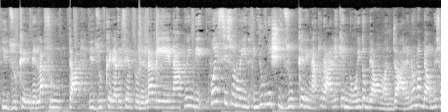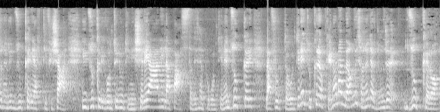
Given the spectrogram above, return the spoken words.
gli zuccheri della frutta, gli zuccheri ad esempio dell'avena, quindi questi sono gli unici zuccheri naturali che noi dobbiamo mangiare, non abbiamo bisogno di zuccheri artificiali, i zuccheri contenuti nei cereali, la pasta ad esempio esempio contiene zuccheri, la frutta contiene zuccheri, ok, non abbiamo bisogno di aggiungere zucchero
